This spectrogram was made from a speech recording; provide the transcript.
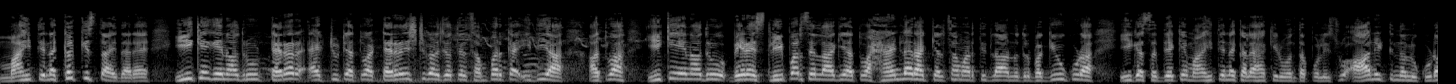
ಮಾಹಿತಿಯನ್ನ ಕಕ್ಕಿಸ್ತಾ ಇದ್ದಾರೆ. ಈಕೆಗೆ ಏನಾದರೂ ಟೆರರ್ ಆಕ್ಟಿವಿಟಿ ಅಥವಾ ಟೆರರಿಸ್ಟ್ಗಳ ಜೊತೆ ಸಂಪರ್ಕ ಇದೆಯಾ? ಅಥವಾ ಈಕೆ ಏನಾದರೂ ಬೇರೆ ಸ್ಲೀಪರ್ ಸೆಲ್ ಆಗಿ ಅಥವಾ ಹ್ಯಾಂಡ್ಲರ್ ಆಗಿ ಕೆಲಸ ಮಾಡ್ತಿದ್ಲಾ ಅನ್ನೋದ್ರ ಬಗ್ಗೆಯೂ ಕೂಡ ಈಗ ಸದ್ಯಕ್ಕೆ ಮಾಹಿತಿಯನ್ನ ಕಲೆ ಹಾಕಿರುವಂತಹ ಪೊಲೀಸರು ಆ ನಿಟ್ಟಿನಲ್ಲೂ ಕೂಡ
